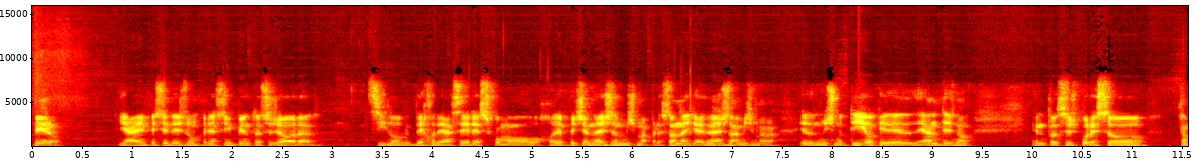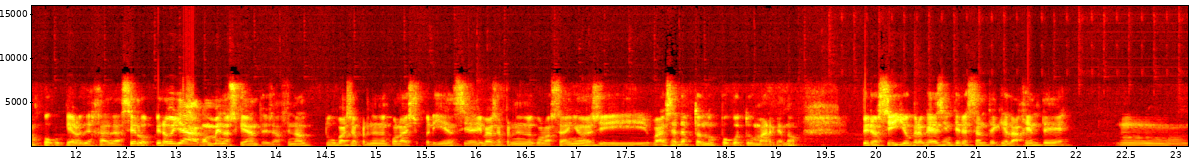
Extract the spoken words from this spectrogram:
Pero ya empecé desde un principio, entonces ahora si lo dejo de hacer es como, joder, pues ya no es la misma persona, ya no es la misma, el mismo tío que el de antes, ¿no? Entonces por eso tampoco quiero dejar de hacerlo, pero ya hago menos que antes. Al final tú vas aprendiendo con la experiencia y vas aprendiendo con los años y vas adaptando un poco tu marca, ¿no? Pero sí, yo creo que es interesante que la gente, mmm,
